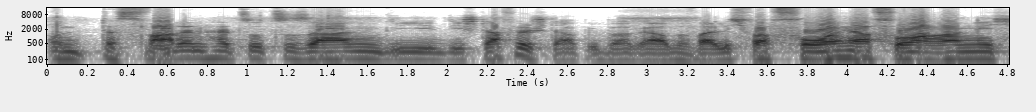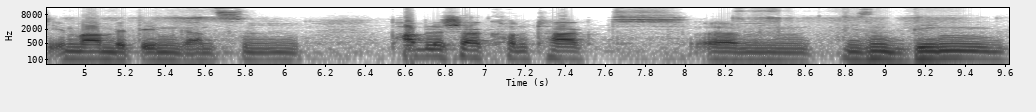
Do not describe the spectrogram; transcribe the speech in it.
und das war dann halt sozusagen die, die Staffelstabübergabe, weil ich war vorher vorrangig immer mit dem ganzen Publisher-Kontakt, ähm, diesen Ding,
